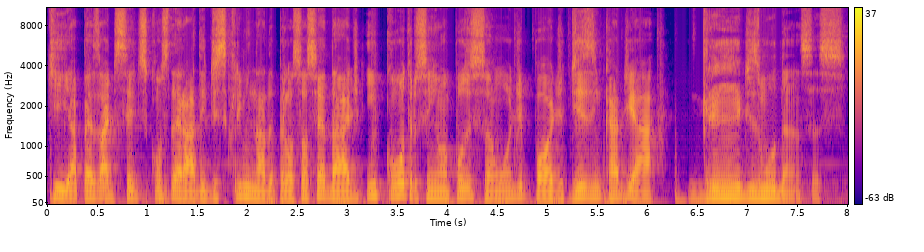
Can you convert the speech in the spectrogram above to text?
que apesar de ser desconsiderada e discriminada pela sociedade, encontra-se em uma posição onde pode desencadear grandes mudanças.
